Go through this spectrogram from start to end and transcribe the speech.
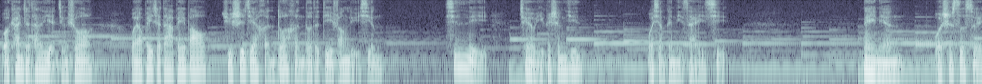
我看着他的眼睛说：“我要背着大背包去世界很多很多的地方旅行。”心里却有一个声音：“我想跟你在一起。”那一年，我十四岁，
